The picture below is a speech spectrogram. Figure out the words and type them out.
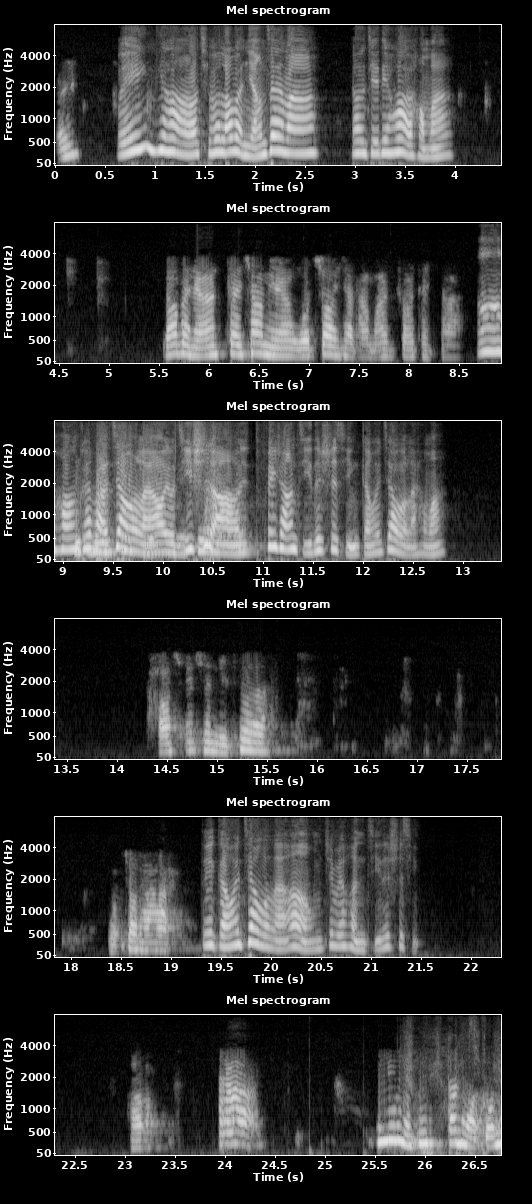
喂，喂，你好，请问老板娘在吗？让她接电话好吗？老板娘在下面，我叫一下她吗？稍微等一下。嗯，好，你你快把她叫过来啊，有急事啊，非常急的事情，赶快叫过来好吗？好，谢谢，你是？我叫她。对，赶快叫过来啊，我们这边很急的事情。好。啊，因为那天打电话说你，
